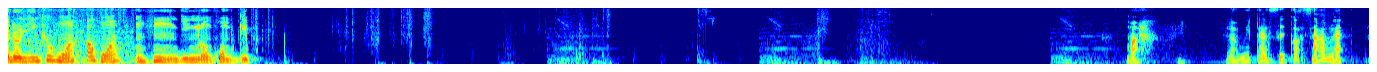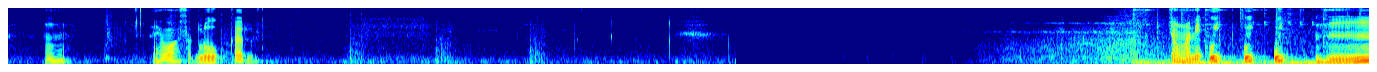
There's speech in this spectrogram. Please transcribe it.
กระโดดยิงเข้าหัวเข้าหัว อือหือยิงลงคมกิบมา เรามีตังค์ซื้อเกาะสามแล้ว อืมให้วอลสักลูกก็จังหวะนี้ อุ๊ย อุ๊ย อุ๊ย อือหือ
